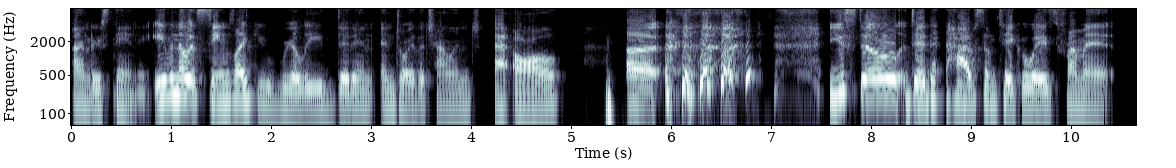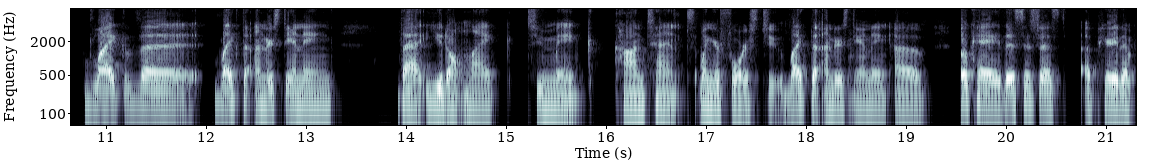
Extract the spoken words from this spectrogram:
understanding, even though it seems like you really didn't enjoy the challenge at all, uh, you still did have some takeaways from it, like the like the understanding that you don't like to make content when you're forced to like the understanding of okay this is just a period of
